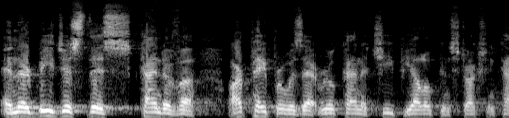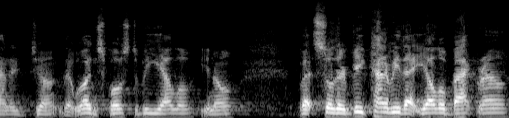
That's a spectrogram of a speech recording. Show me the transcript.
and there'd be just this kind of a, our paper was that real kind of cheap yellow construction kind of junk that wasn't supposed to be yellow, you know. But so there'd be kind of be that yellow background.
